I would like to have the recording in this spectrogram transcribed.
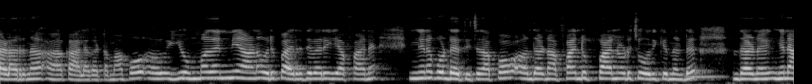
വളർന്ന കാലഘട്ടം. അപ്പോൾ ഈ ഉമ്മ തന്നെയാണ് ഒരു പരിധിവരെ ഈ അഫാനെ ഇങ്ങനെ കൊണ്ടെത്തിച്ചത് അപ്പോൾ എന്താണ് അഫാന്റെ ഉപ്പാനോട് ചോദിക്കുന്നുണ്ട് എന്താണ് ഇങ്ങനെ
